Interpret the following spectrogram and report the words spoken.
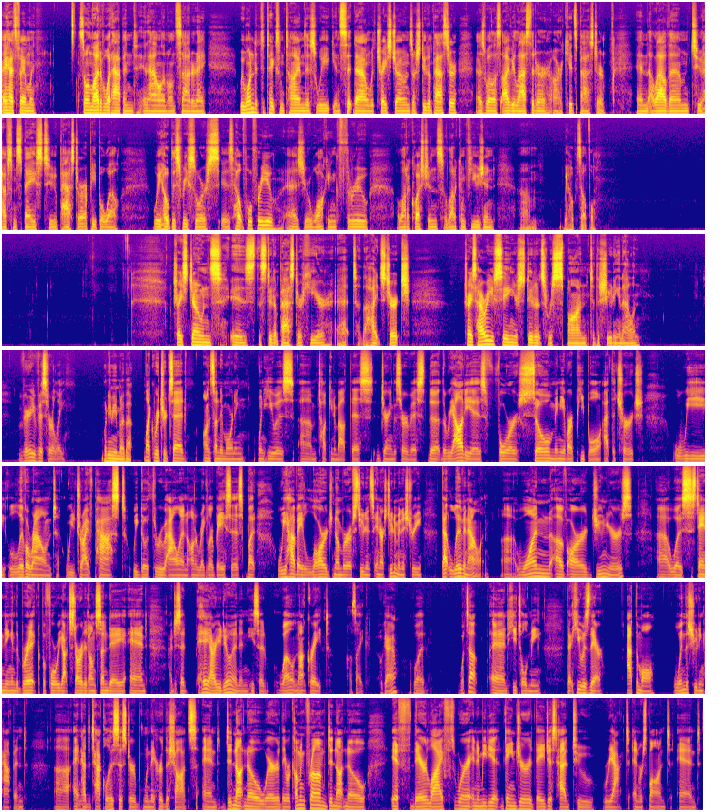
Hey, Heights family. So, in light of what happened in Allen on Saturday, we wanted to take some time this week and sit down with Trace Jones, our student pastor, as well as Ivy Lassiter, our kids pastor, and allow them to have some space to pastor our people well. We hope this resource is helpful for you as you're walking through a lot of questions, a lot of confusion. Um, we hope it's helpful. Trace Jones is the student pastor here at the Heights Church. Trace, how are you seeing your students respond to the shooting in Allen? Very viscerally. What do you mean by that? Like Richard said on Sunday morning when he was um, talking about this during the service, the, the reality is for so many of our people at the church, we live around, we drive past, we go through Allen on a regular basis, but we have a large number of students in our student ministry that live in Allen. Uh, one of our juniors uh, was standing in the brick before we got started on Sunday, and I just said, "Hey, how are you doing?" And he said, "Well, not great." I was like, "Okay, what, what's up?" And he told me that he was there at the mall when the shooting happened uh, and had to tackle his sister when they heard the shots and did not know where they were coming from, did not know if their lives were in immediate danger. They just had to react and respond and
